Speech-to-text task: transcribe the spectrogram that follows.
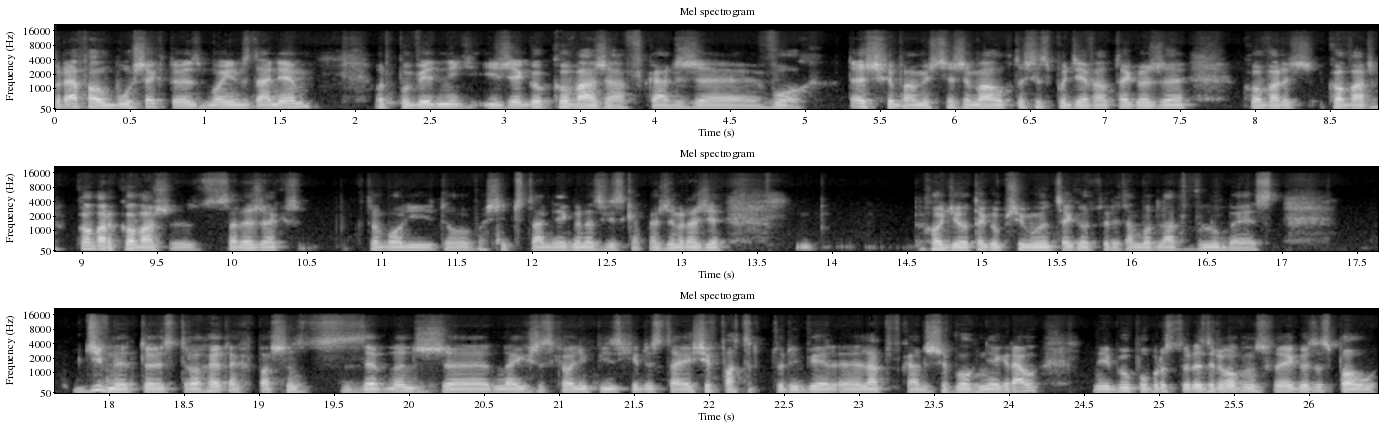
Rafał Buszek to jest moim zdaniem odpowiednik Iziego Kowarza w kadrze Włoch. Też chyba myślę, że mało kto się spodziewał tego, że Kowar, Kowar, Kowar, Kowarz, zależy jak kto woli, to właśnie czytanie jego nazwiska. W każdym razie chodzi o tego przyjmującego, który tam od lat w Lubę jest. Dziwne to jest trochę, tak patrząc z zewnątrz, że na Igrzyska Olimpijskie dostaje się facet, który wiele lat w kadrze Włoch nie grał, no i był po prostu rezerwowym swojego zespołu.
